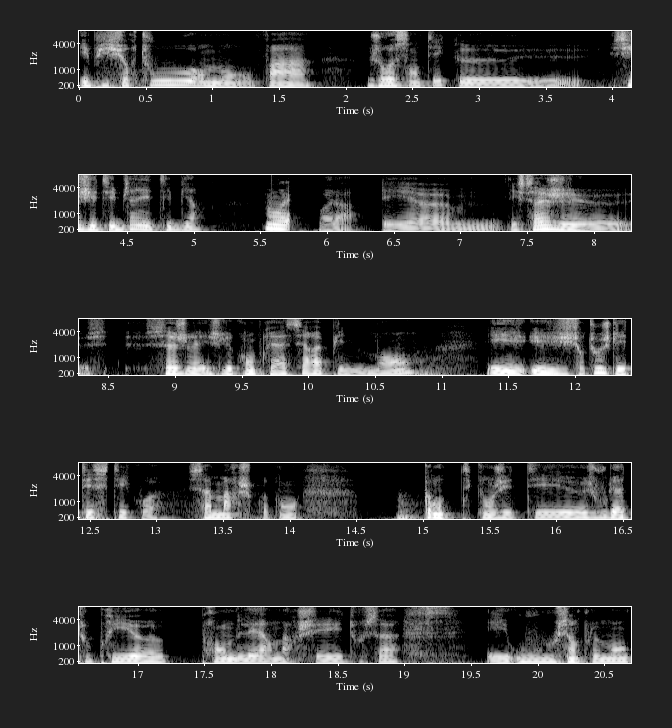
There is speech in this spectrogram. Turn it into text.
et puis surtout, on enfin, je ressentais que si j'étais bien, j'étais bien. Ouais. Voilà. Et, euh, et ça, je, ça, je l'ai compris assez rapidement. Et, et surtout, je l'ai testé, quoi. Ça marche, quoi. Quand, quand, quand j'étais, euh, je voulais à tout prix euh, prendre l'air, marcher, tout ça, et ou simplement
